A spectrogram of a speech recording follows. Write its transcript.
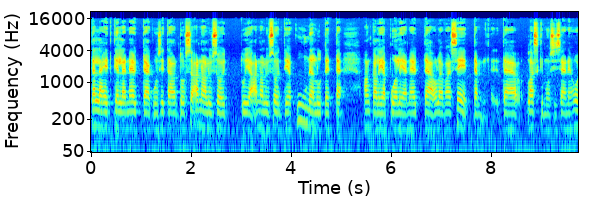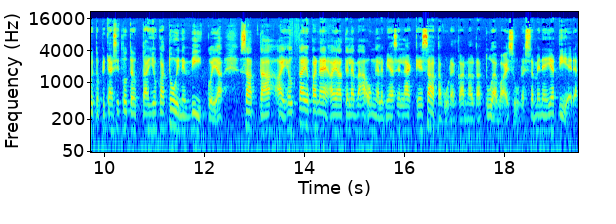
Tällä hetkellä näyttää, kun sitä on tuossa analysoitu ja analysointia kuunnellut, että hankalia puolia näyttää olevan se, että tämä laskimon sisäinen hoito pitäisi toteuttaa joka toinen viikko ja saattaa aiheuttaa jopa näin ajatellen vähän ongelmia sen lääkkeen saatavuuden kannalta tulevaisuudessa, mene ja tiedä.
